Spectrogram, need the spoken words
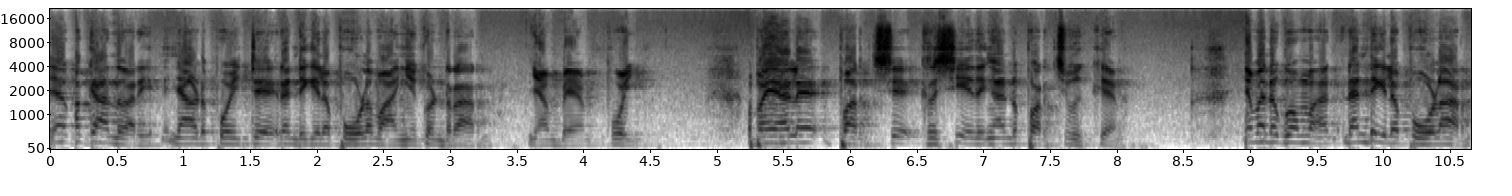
ഞാൻ വെക്കാന്ന് പറയും. ഞാൻ അവിടെ പോയിട്ട് രണ്ട് കിലോ പൂള വാങ്ങിക്കൊണ്ടിരാറ് ഞാൻ പോയി. അപ്പോൾ അയാൾ പറിച്ച് കൃഷി ചെയ്തെങ്ങാണ്ട് പറിച്ച് വിൽക്കുകയാണ്. ഞാൻ പറഞ്ഞു "ഗോമ, രണ്ട് കിലോ പൂളാറ്.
